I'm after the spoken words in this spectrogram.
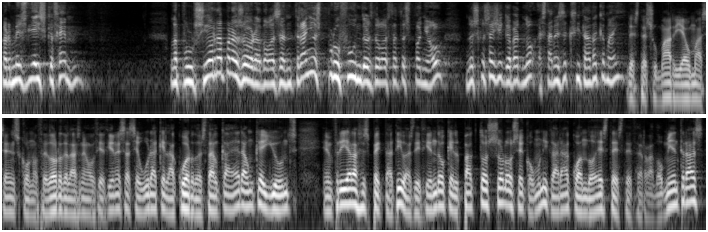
per més lleis que fem. La pulsió represora de las entrañas profundas del Estado español no es que se haya acabado, no, está más excitada que mai. Desde Sumar, Jaume Sens, conocedor de las negociaciones, asegura que el acuerdo está al caer, aunque Junts enfría las expectativas, diciendo que el pacto solo se comunicará cuando éste esté cerrado. Mientras,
